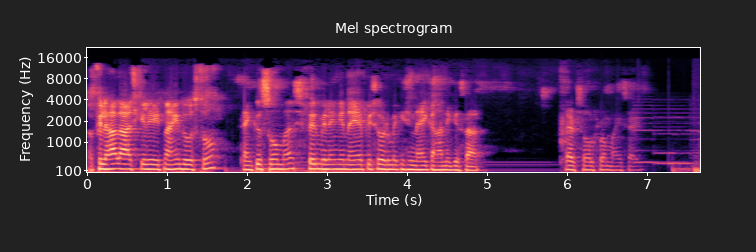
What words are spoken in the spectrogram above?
फ़िलहाल आज के लिए इतना ही दोस्तों। थैंक यू सो मच फिर मिलेंगे नए एपिसोड में किसी नई कहानी के साथ। That's all from my side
